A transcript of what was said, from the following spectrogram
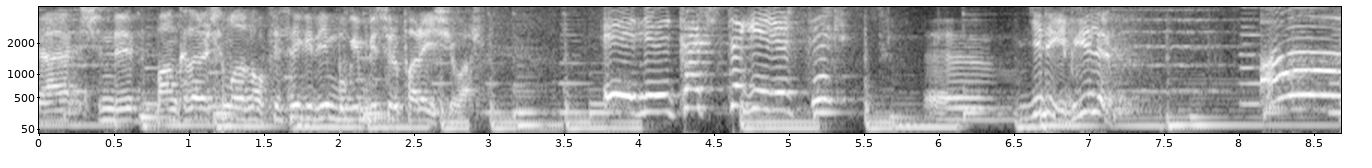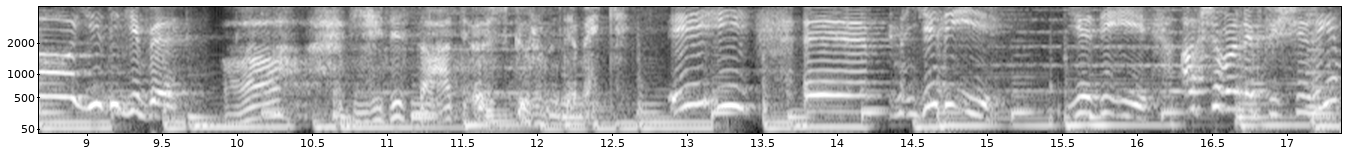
Yani şimdi bankalar açılmadan ofise gideyim. Bugün bir sürü para işi var. Ee, kaçta gelirsin? Ee, yedi gibi gelirim. Aa, yedi gibi. Ah, yedi saat özgürüm demek. İyi, iyi. Ee, yedi iyi. Yedi iyi. Akşama ne pişireyim?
